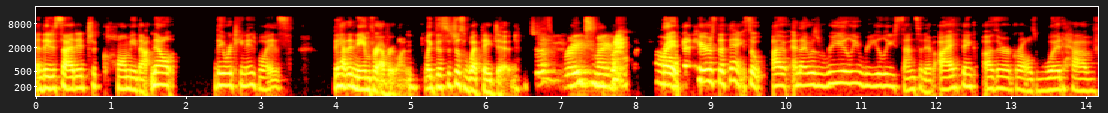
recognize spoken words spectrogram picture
And they decided to call me that. Now, they were teenage boys. They had a name for everyone. Like, this is just what they did. Just breaks my Right. Oh. And here's the thing. So I and I was really, really sensitive. I think other girls would have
